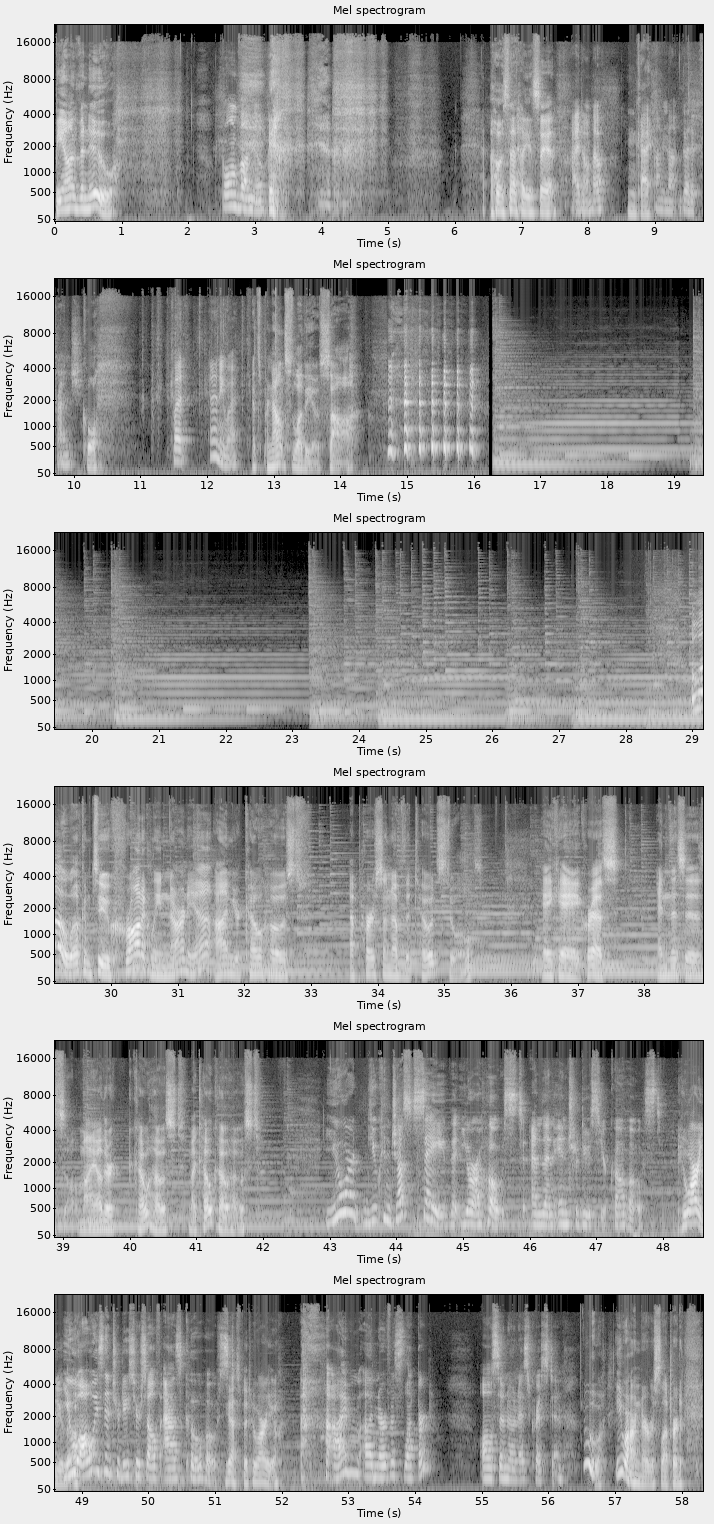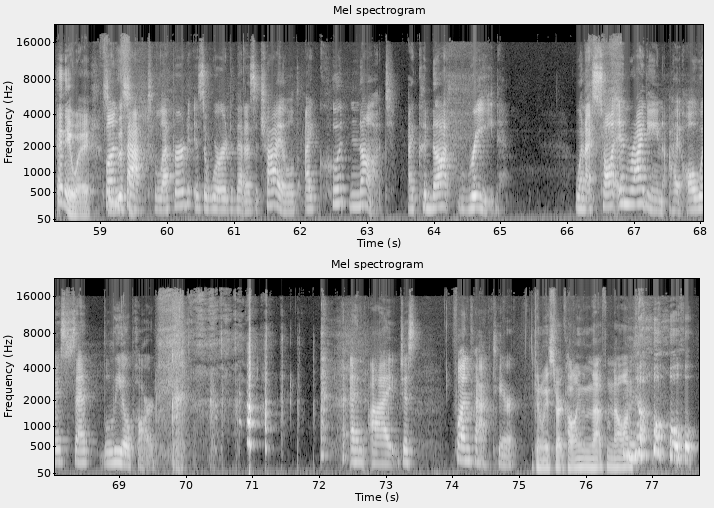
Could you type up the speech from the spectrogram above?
Bienvenue. Bonvenue. Oh, is that how you say it? I don't know. Okay, I'm not good at French. cool. But anyway, It's pronounced Leviosa. welcome to Chronicling Narnia. I'm your co-host, a person of the toadstools, aka Chris, and this is my other co-host, my co-co-host, you are you can just say that you're a host and then introduce your co-host. Who are you? You always introduce yourself as co-host. Yes, but who are you? I'm a nervous leopard, also known as Kristen. Ooh, you are a nervous leopard. Anyway, so Fun this fact, leopard is a word that as a child I could not I could not read. When I saw it in writing, I always said leopard. and I just fun fact here. can we start calling them that from now on? No.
